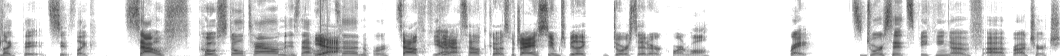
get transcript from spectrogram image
like the it seems like South coastal town. Is that what Yeah. it said? Or South Yeah. yeah. South Coast, which I assume to be like Dorset or Cornwall. right? It's Dorset. Speaking of uh, Broadchurch,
